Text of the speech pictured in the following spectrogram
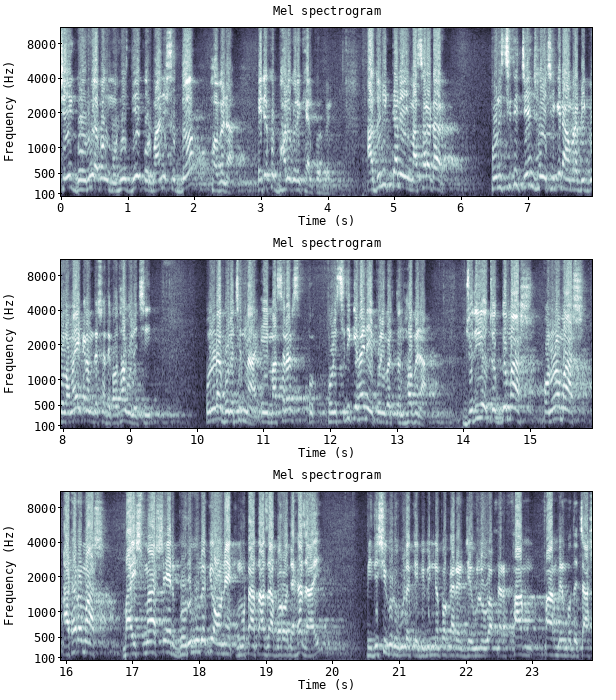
সেই গরু এবং মহিষ দিয়ে কোরবানি শুদ্ধ হবে না। এটা খুব ভালো করে খেয়াল করবেন। আধুনিক কালে এই মশালাটার পরিস্থিতি চেঞ্জ হয়েছে কিনা আমরা বিজ্ঞ ওলামায়ামদের সাথে কথা বলেছি। ওনারা বলেছেন, না, এই মাসালার পরিস্থিতি কি হয় না, এই পরিবর্তন হবে না। যদিও চোদ্দ মাস, পনেরো মাস, আঠারো মাস, বাইশ মাসের গরুগুলোকে অনেক মোটা, তাজা, বড় দেখা যায় বিদেশি গরুগুলোকে বিভিন্ন প্রকারের যেগুলো আপনার ফার্ম, ফার্মের মধ্যে চাষ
